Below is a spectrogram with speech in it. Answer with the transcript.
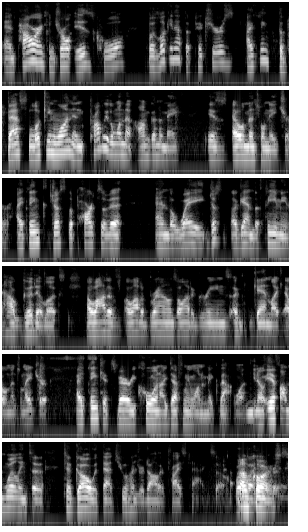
And power and control is cool, but looking at the pictures, I think the best looking one and probably the one that I'm gonna make is elemental nature. I think just the parts of it and the way just again the theming how good it looks a lot of a lot of browns a lot of greens again like elemental nature. I think it's very cool and i definitely want to make that one you know if i'm willing to to go with that $200 price tag so. Of course.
